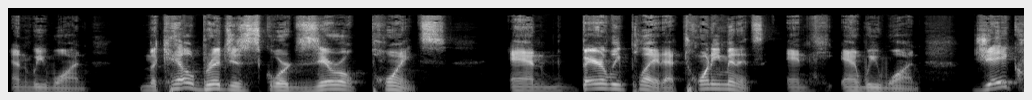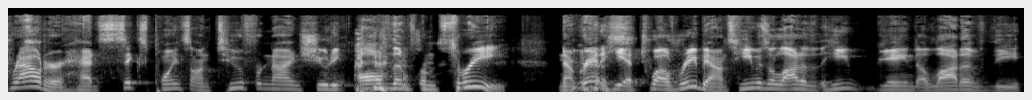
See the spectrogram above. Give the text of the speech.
and we won. Mikal Bridges scored zero points and barely played at 20 minutes and and we won. Jay Crowder had six points on two for nine shooting, all of them from three. Now, granted, he had 12 rebounds. He was a lot of he gained a lot of the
